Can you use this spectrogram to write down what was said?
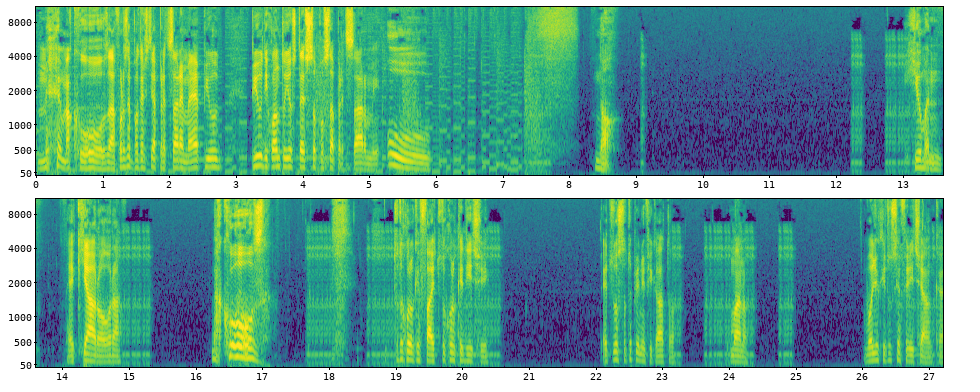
Ma cosa? Forse potresti apprezzare me più, più di quanto io stesso possa apprezzarmi. Uh. No. Human. È chiaro ora. Ma cosa? Tutto quello che fai, tutto quello che dici. È tutto stato pianificato. Umano. Voglio che tu sia felice anche.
